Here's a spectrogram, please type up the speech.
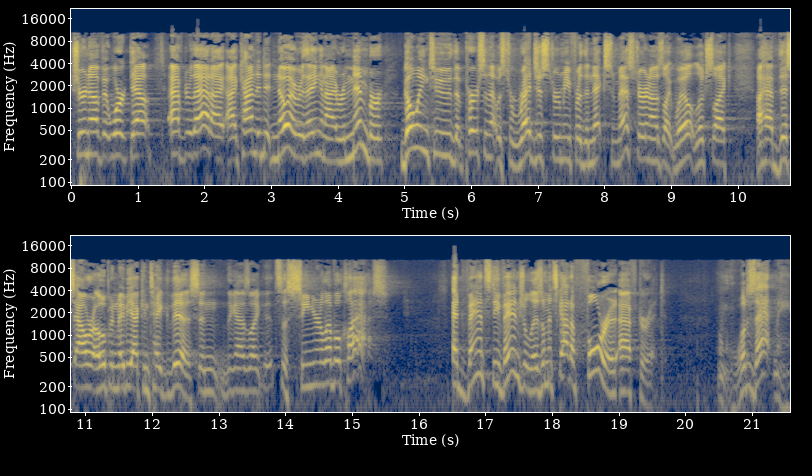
sure enough, it worked out. After that, I, I kind of didn't know everything, and I remember going to the person that was to register me for the next semester, and I was like, Well, it looks like I have this hour open. Maybe I can take this. And the guy's like, It's a senior level class advanced evangelism, it's got a four after it. What does that mean?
